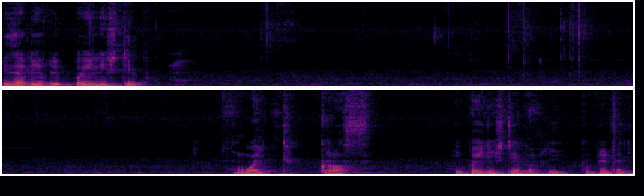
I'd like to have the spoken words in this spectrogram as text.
ही झाली आपली पहिली स्टेप व्हाईट क्रॉस ही पहिली स्टेप आपली कंप्लीट झाली.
